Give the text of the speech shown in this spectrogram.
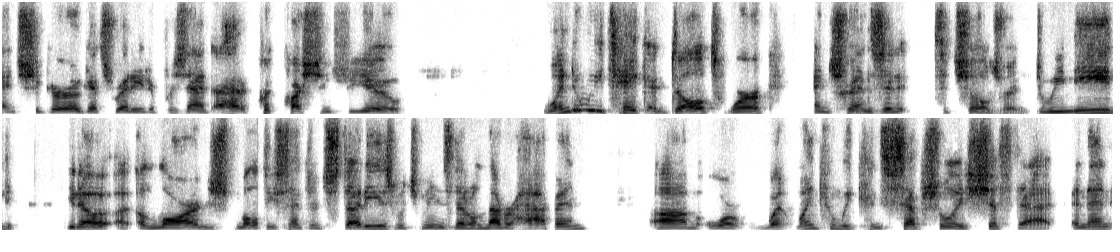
and Shigeru gets ready to present, I had a quick question for you. When do we take adult work and transit it to children? Do we need you know, a, a large multi-centered studies, which means that'll never happen? Um, or when, when can we conceptually shift that? And then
